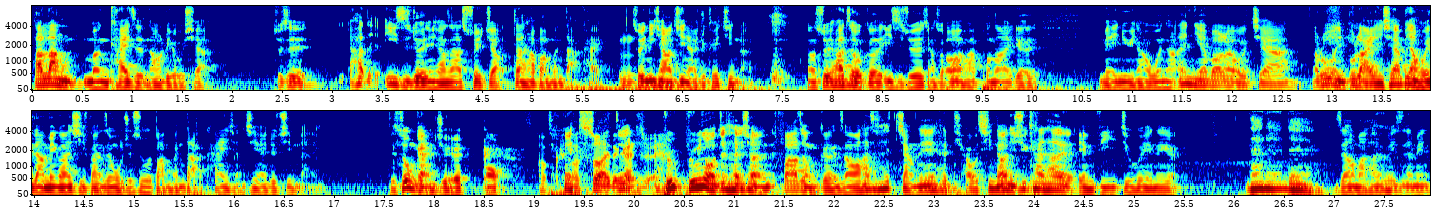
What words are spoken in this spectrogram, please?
他让门开着，然后留下，就是他的意思就有点像是他睡觉，但是他把门打开，嗯，所以你想要进来就可以进来。然后，所以他这首歌的意思就是讲说，哦，他碰到一个美女，然后问他，哎，你要不要来我家？啊，如果你不来，你现在不想回答没关系，反正我就是会把门打开，你想进来就进来，有这种感觉哦。好帅的感觉，Bruno 就很喜欢发这种歌，你知道吗？他是会讲那些很调情，然后你去看他的 MV 就会那个，那那那，你知道吗？他会在那边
